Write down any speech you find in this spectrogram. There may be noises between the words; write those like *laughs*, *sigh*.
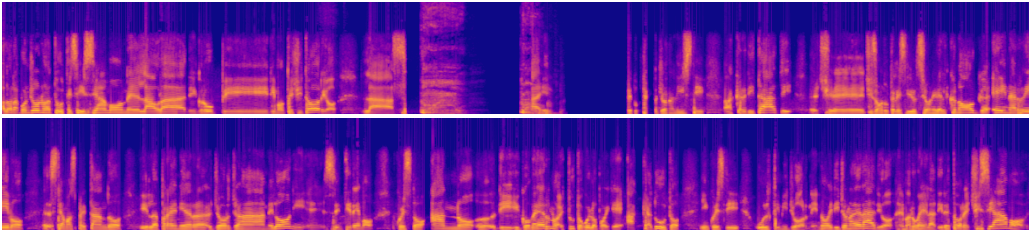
Allora, buongiorno a tutti. Sì, siamo nell'aula dei gruppi di Montecitorio. La *coughs* 200 giornalisti accreditati, eh, ci sono tutte le istituzioni del CNOG e in arrivo eh, stiamo aspettando il Premier Giorgia Meloni e sentiremo questo anno eh, di governo e tutto quello poi che è accaduto in questi ultimi giorni. Noi di Giornale Radio, Emanuela, direttore, ci siamo,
